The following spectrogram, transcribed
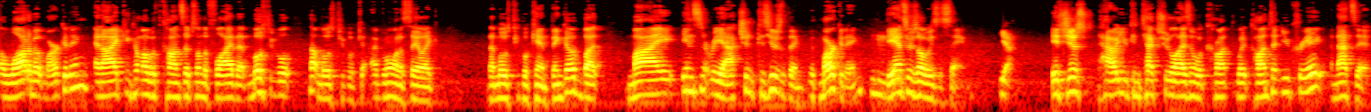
a lot about marketing, and I can come up with concepts on the fly that most people, not most people, can, I don't want to say like that most people can't think of, but my instant reaction. Because here's the thing with marketing, Mhm. the answer is always the same. Yeah. It's just how you contextualize and what con- what content you create, and that's it.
